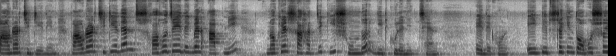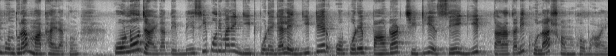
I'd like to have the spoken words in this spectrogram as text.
পাউডার ছিটিয়ে দিন। পাউডার ছিটিয়ে দেন, সহজেই দেখবেন আপনি নখের সাহায্যে কি সুন্দর গিট খুলে নিচ্ছেন। এই দেখুন, এই টিপসটা কিন্তু অবশ্যই বন্ধুরা মাথায় রাখুন। কোনো জায়গাতে বেশি পরিমাণে গিট পড়ে গেলে গিটের ওপরে পাউডার ছিটিয়ে সেই গিট তাড়াতাড়ি খোলা সম্ভব হয়।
